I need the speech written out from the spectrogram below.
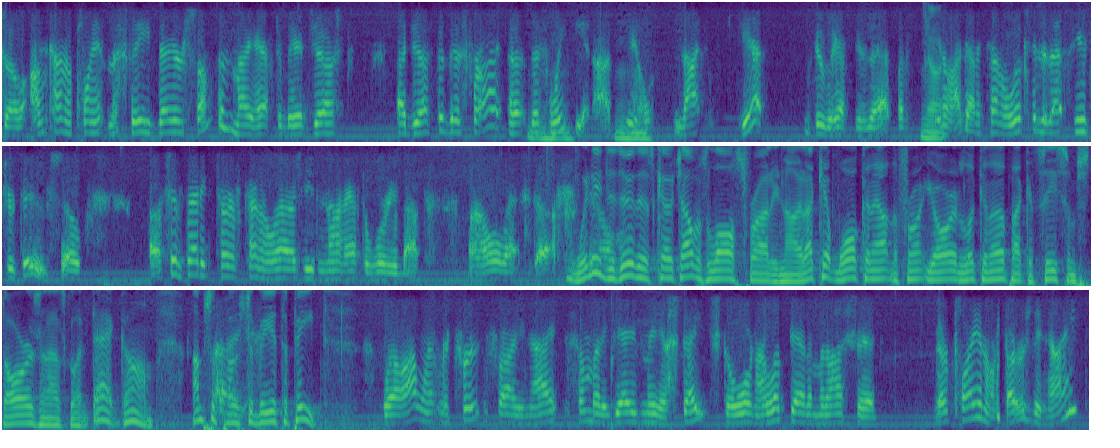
So I'm kind of planting the seed there. Something may have to be adjust adjusted this Friday, uh, this mm-hmm. weekend. I, mm-hmm. You know, not yet do we have to do that, but no. you know, I got to kind of look into that future too. So uh, synthetic turf kind of allows you to not have to worry about all that stuff. We need know. to do this, Coach. I was lost Friday night. I kept walking out in the front yard and looking up. I could see some stars, and I was going, "Dad, gum! I'm supposed uh, to be at the Pete." Well, I went recruiting Friday night, and somebody gave me a state score, and I looked at them and I said, "They're playing on Thursday night."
